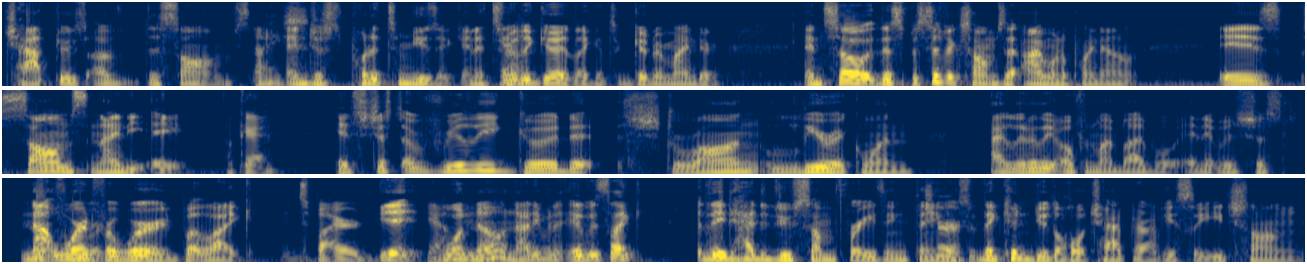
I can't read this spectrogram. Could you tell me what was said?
chapters of the Psalms Nice. and just put it to music, and it's Yeah. really good. Like it's a good reminder. And so the specific Psalms that I want to point out is Psalms 98. okay. It's just a really good, strong lyric one. I literally opened my Bible and it was just not Word for word for word, but like Inspired. yeah, Yeah. Well, no, not even. It was like they had to do some phrasing things. Sure. They couldn't do the whole chapter, obviously. Each song,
